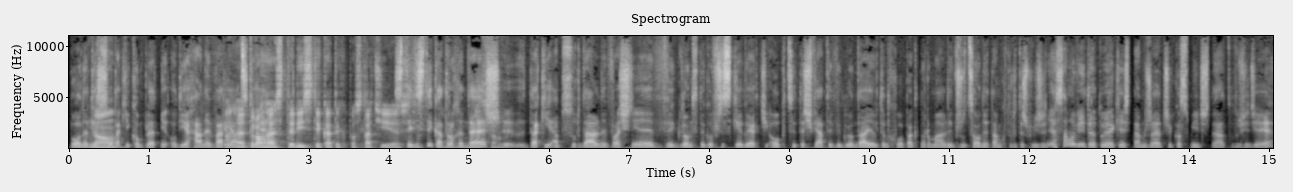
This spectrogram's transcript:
bo one też no, są takie kompletnie odjechane wariacje. Ale trochę stylistyka tych postaci jest. Stylistyka trochę też, y, taki absurdalny właśnie wygląd tego wszystkiego, jak ci obcy te światy wyglądają i ten chłopak normalny wrzucony tam, który też mówi, że niesamowite, tu jakieś tam rzeczy kosmiczne, a co tu się dzieje.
